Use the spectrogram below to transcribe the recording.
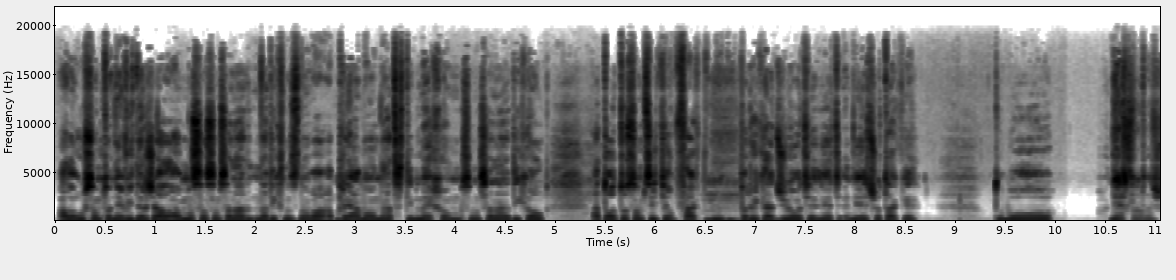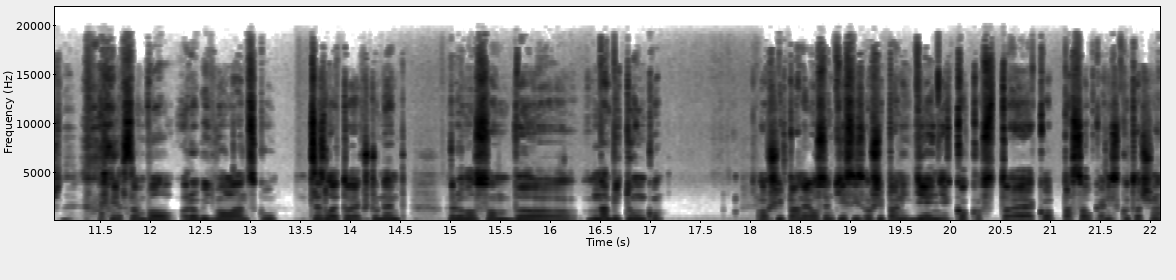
ale už som to nevydržal a musel som sa nad- nadýchnuť znova a priamo nad tým mechom som sa nadýchol. A toto som cítil fakt prvýkrát v živote nie, niečo také. To bolo Ja som- neskutočné. Ja som bol robiť v Holandsku cez leto, jak študent. Robil som v, na bytunku. Ošípané, 8 tisíc ošípaných denne, kokos. To je ako pasovka, neskutočná.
